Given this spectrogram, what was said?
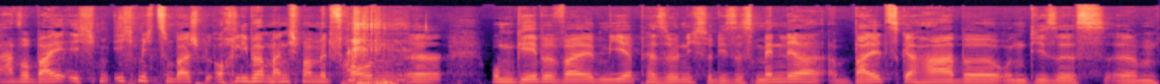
Ah, wobei ich, ich mich zum Beispiel auch lieber manchmal mit Frauen äh, umgebe, weil mir persönlich so dieses männliche Balzgehabe und dieses, ähm,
